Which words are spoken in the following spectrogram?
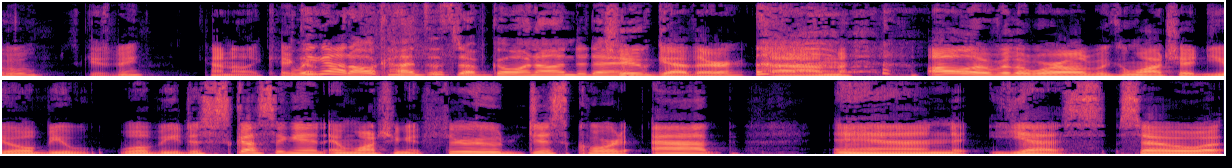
oh, excuse me, kind of like hiccup We got all kinds of stuff going on today. together um, all over the world. We can watch it. You'll be we'll be discussing it and watching it through Discord app. And yes, so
